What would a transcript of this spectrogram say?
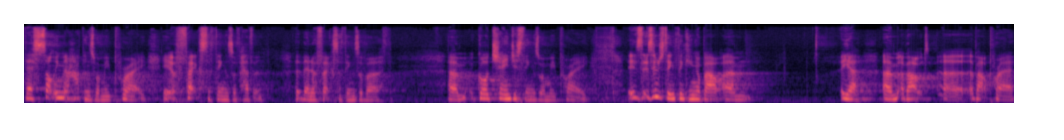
there's something that happens when we pray. It affects the things of heaven that then affects the things of earth. Um, God changes things when we pray. It's, it's interesting thinking about um, Yeah, um, about, uh, about prayer.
